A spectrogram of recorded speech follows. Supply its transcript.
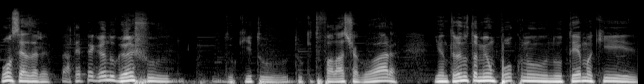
bom, César, até pegando o gancho do que tu, do que tu falaste agora, e entrando também um pouco no, no tema que,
